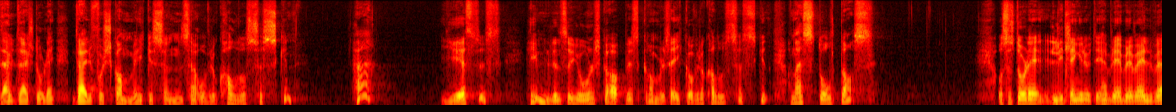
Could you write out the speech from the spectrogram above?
Der, der, står det Derfor skammer ikke Sønnen seg over å kalle oss søsken. Hæ? Jesus, himmelens og jordens skaper, skammer seg ikke over å kalle oss søsken. Han er stolt av oss. Og så står det litt lenger ute i Hebrevbrevet 11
